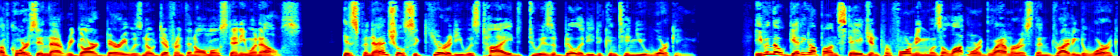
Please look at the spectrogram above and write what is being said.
Of course, in that regard, Barry was no different than almost anyone else. His financial security was tied to his ability to continue working. Even though getting up on stage and performing was a lot more glamorous than driving to work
